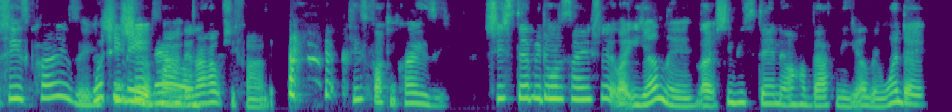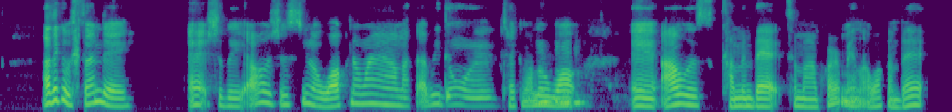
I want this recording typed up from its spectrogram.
she's crazy. What she, she should find it. I hope she find it. she's fucking crazy. She still be doing the same shit, like yelling. Like she be standing on her balcony yelling. One day, I think it was Sunday. Actually, I was just you know walking around like I be doing, taking my little mm-hmm. walk, and I was coming back to my apartment, like walking back,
